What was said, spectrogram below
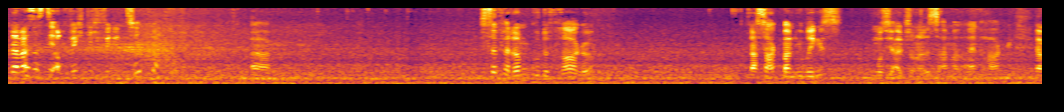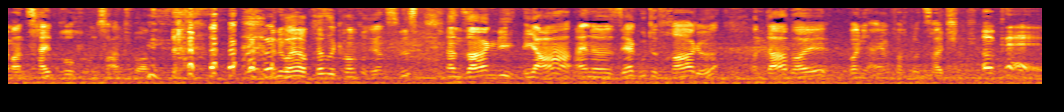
Oder was ist dir auch wichtig für die Zukunft? Ähm, ist eine verdammt gute Frage. Das sagt man übrigens, muss ich als Journalist einmal einhaken, wenn man Zeit braucht, um zu antworten. wenn du bei einer Pressekonferenz bist, dann sagen die, ja, eine sehr gute Frage. Und dabei wollen die einfach nur Zeit schaffen. Okay.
